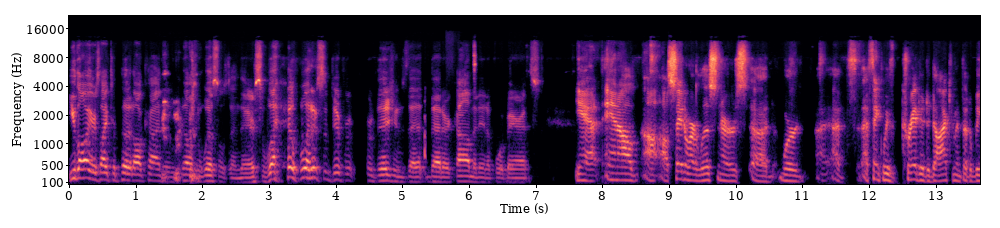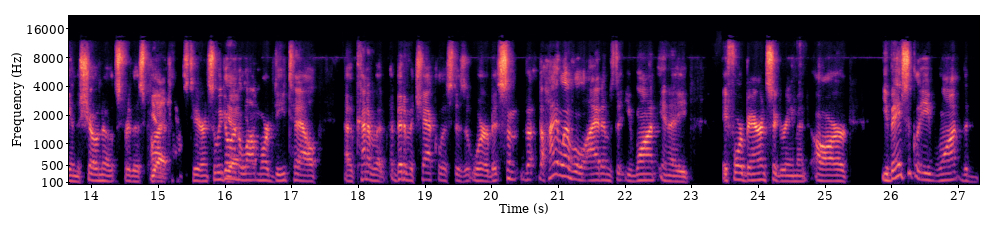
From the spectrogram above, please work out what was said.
you lawyers like to put all kinds of bells and whistles in there. So, what, what are some different provisions that, that are common in a forbearance? Yeah, and I'll I'll say to our listeners, uh, we're I, I, think we've created a document that'll be in the show notes for this podcast yeah. here, and so we go yeah. into a lot more detail a kind of a, a, bit of a checklist, as it were. But some the, the high level items that you want in a a forbearance agreement are you basically want the,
